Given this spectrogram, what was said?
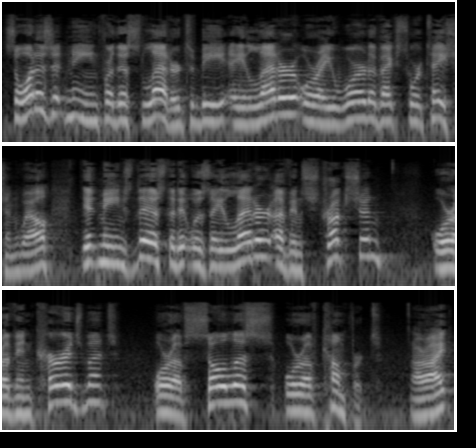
So, what does it mean for this letter to be a letter or a word of exhortation? Well, it means this that it was a letter of instruction or of encouragement or of solace or of comfort. All right?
